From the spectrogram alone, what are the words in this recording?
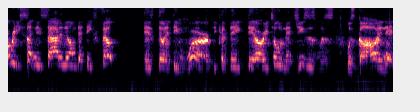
already something inside of them that they felt as though that they were because they they already told them that Jesus was was God and that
